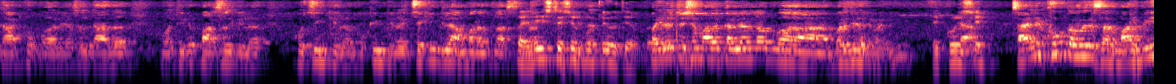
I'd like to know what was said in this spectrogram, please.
घाटकोपर असं दादर व तिकडे पार्सल केलं. कोचिंग केलं बुकिंग केलं चेकिंग केलं असताना. पहिली स्टेशन कुठली होती आपलं? पहिलं स्टेशन माझं कल्याणला अ, भरती झाली माझी. एकोणीसशे? सॅलरी खूप कमी होती सर मला मी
